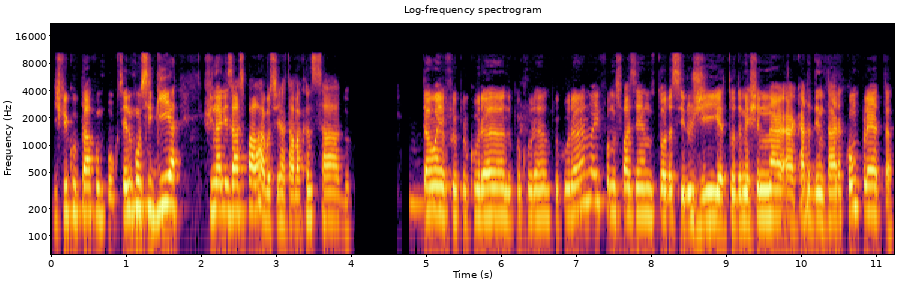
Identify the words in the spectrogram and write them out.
dificultava um pouco. Você não conseguia finalizar as palavras, você já estava cansado. Então aí eu fui procurando, procurando, procurando, aí fomos fazendo toda a cirurgia, toda mexendo na arcada dentária completa.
